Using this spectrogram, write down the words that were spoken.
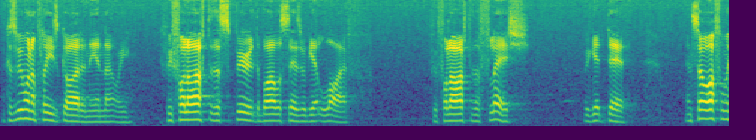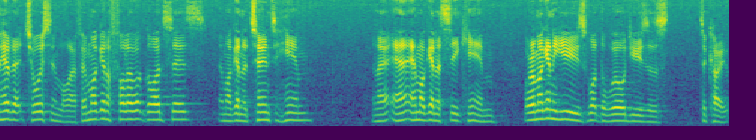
Because we want to please God in the end, don't we? If we follow after the Spirit, the Bible says we'll get life. If we follow after the flesh, we get death. And so often we have that choice in life. Am I going to follow what God says? Am I going to turn to Him? And I, am I going to seek Him? Or am I going to use what the world uses to cope?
